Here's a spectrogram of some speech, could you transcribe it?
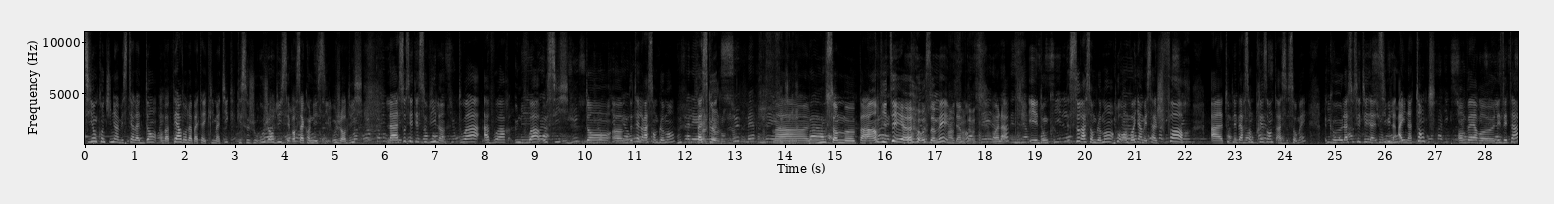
Si on continue à investir là-dedans, on va perdre la bataille climatique qui se joue aujourd'hui. C'est pour ça qu'on est ici aujourd'hui. La société civile doit avoir une voix aussi dans euh, de tels rassemblements parce que bah, nous sommes pas invités euh, au sommet Ah, c'est évidemment. intéressant. Voilà. Et donc ce rassemblement pour envoyer un message fort à toutes les personnes présentes à ce sommet, que la société civile a une attente envers euh, les États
